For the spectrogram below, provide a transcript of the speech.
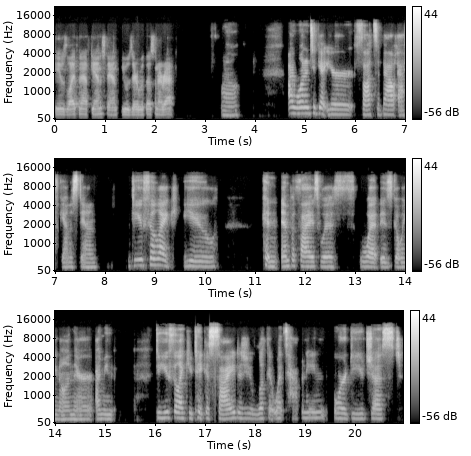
gave his life in Afghanistan. He was there with us in Iraq. Well, I wanted to get your thoughts about Afghanistan. Do you feel like you can empathize with what is going on there? I mean, do you feel like you take a side as you look at what's happening or do you just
